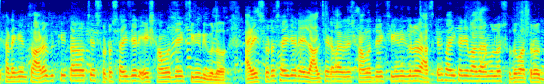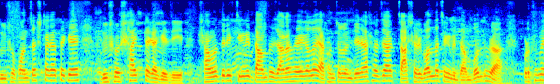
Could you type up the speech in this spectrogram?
এখানে কিন্তু আরও বিক্রি করা হচ্ছে ছোটো সাইজের এই সামুদ্রিক চিংড়িগুলো, আর এই ছোট সাইজের এই লালচে কালারের সামুদ্রিক চিংড়িগুলোর আজকের পাইকারি বাজার মূল্য শুধুমাত্র দুইশো পঞ্চাশ টাকা থেকে দুইশো ষাট টাকা কেজি। সামুদ্রিক চিংড়ির দাম তো জানা হয়ে গেল, এখন চলুন জেনে আসা যাক চাষের গলদা চিংড়ির দাম। বন্ধুরা, প্রথমে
